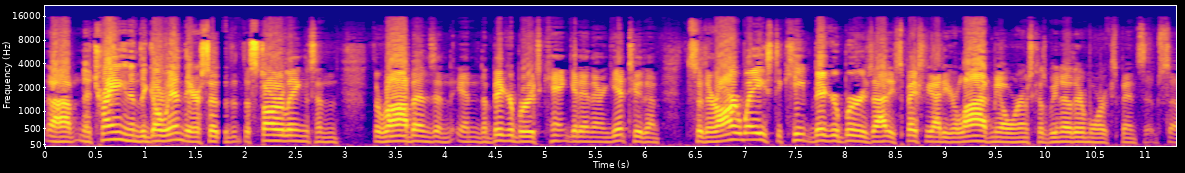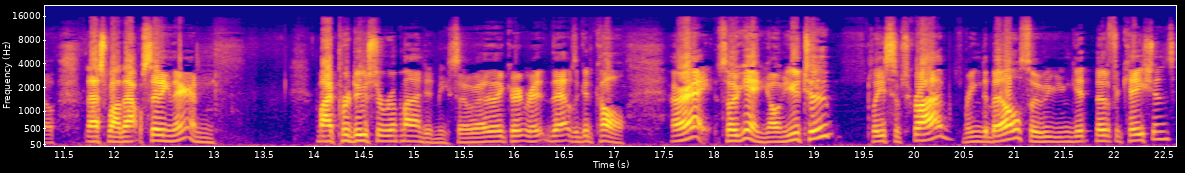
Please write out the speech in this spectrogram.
um, the training them to go in there so that the starlings and the robins and and the bigger birds can't get in there and get to them. So there are ways to keep bigger birds out, especially out of your live mealworms, because we know they're more expensive. So that's why that was sitting there, and my producer reminded me. So I think that was a good call. All right. So again, on YouTube. Please subscribe, ring the bell so you can get notifications.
